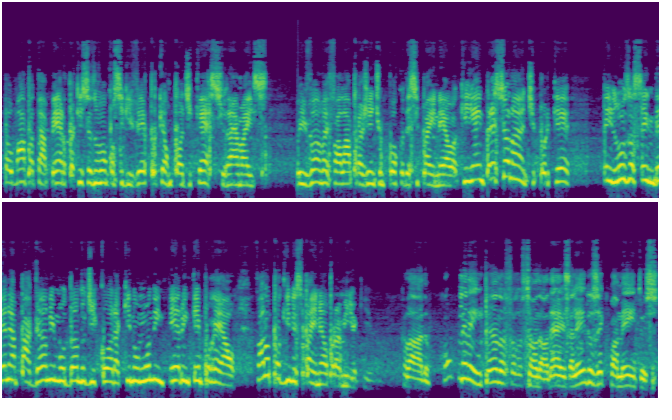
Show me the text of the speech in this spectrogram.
Então o mapa está aberto aqui, vocês não vão conseguir ver porque é um podcast, né? Mas o Ivan vai falar para a gente um pouco desse painel aqui. E é impressionante, porque tem luz acendendo e apagando e mudando de cor aqui no mundo inteiro em tempo real. Fala um pouquinho desse painel para mim aqui. Claro. Complementando a solução da A10, além dos equipamentos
